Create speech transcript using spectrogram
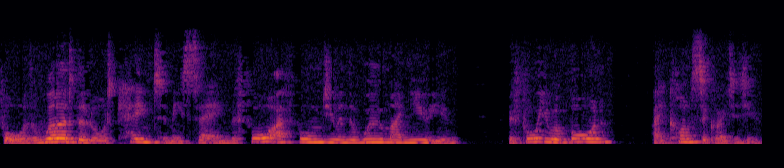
4 The word of the Lord came to me, saying, Before I formed you in the womb, I knew you. Before you were born, I consecrated you.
